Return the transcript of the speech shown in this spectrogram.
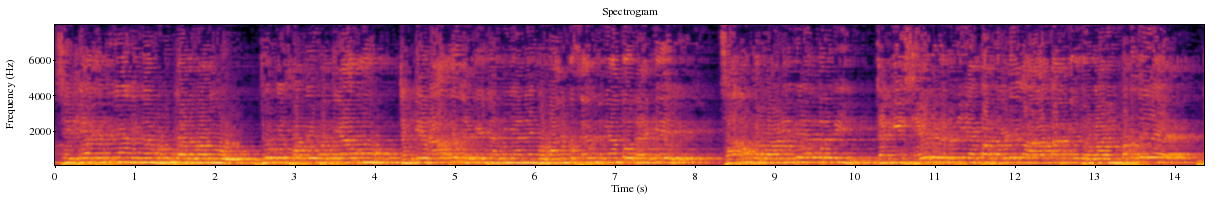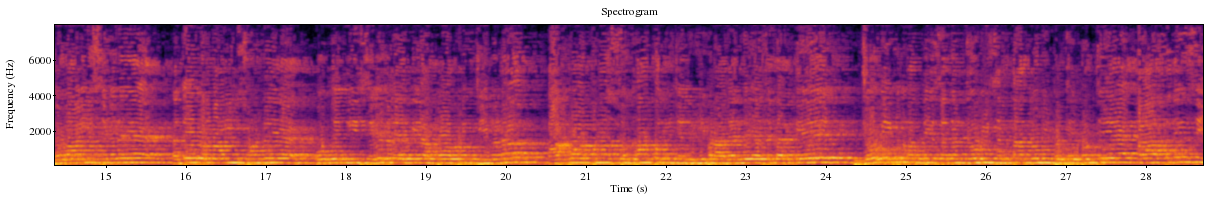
ਸਿੱਖਿਆ ਦਿੱਤੀਆਂ ਗਈਆਂ ਗੁਰੂ ਪਿਆਰੇ ਵਾਲਿਓ ਜੋ ਕਿ ਸਾਡੇ ਬੱਚਿਆਂ ਨੂੰ ਚੰਗੇ ਰਾਹ ਤੇ ਲੈ ਕੇ ਜਾਂਦੀਆਂ ਨੇ। ਗੁਰੂ ਨਾਨਕ ਸਾਹਿਬ ਇਸ ਕਰਕੇ ਜੋ ਵੀ ਪਰਮੰਤੇ ਸਦਨ ਜੋ ਵੀ ਸੰਤਾਂ, ਜੋ ਵੀ ਬੱਚੇ ਪਹੁੰਚੇ ਆ ਆਸ ਨਹੀਂ ਸੀ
